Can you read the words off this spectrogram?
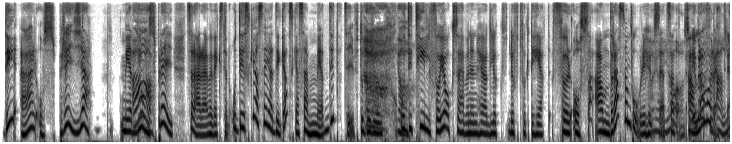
det är att spraya med Ah. blomspray sådär över växten. Och Det ska jag säga, det är ganska så meditativt att gå runt. Ja. Och Det tillför ju också även en hög luk- luftfuktighet för oss andra som bor i huset. ja, Så ja. att Så det är bra för bättre. alla.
